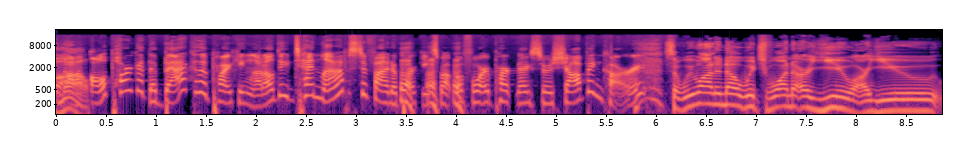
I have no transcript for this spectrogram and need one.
I'll, I'll park at the back of the parking lot. I'll do 10 laps to find a parking spot before I park next to a shopping cart. So we want to know which one are you? Are you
